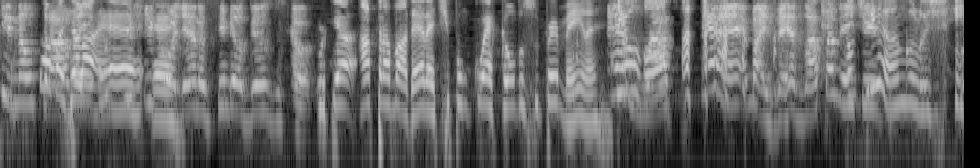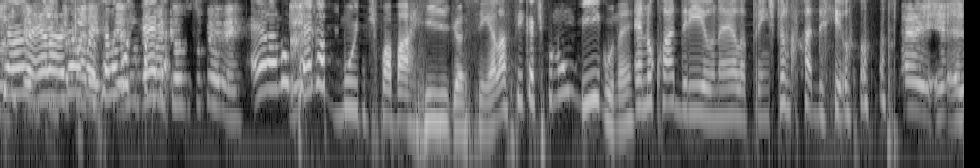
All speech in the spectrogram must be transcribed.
que não Não, trava mas ela aí, você é- fica é. olhando assim, meu Deus do céu. Porque a, a trava dela é tipo um cuecão do Superman, né? Exato. É, mas é É um exatamente isso. triângulo, gente. Ela- Você ela- fica não, mas ela não um pega. macacão do Superman. Ela não pega muito, tipo, a barriga, assim. Ela fica, tipo, no umbigo, né? É no quadril, né? Ela prende pelo quadril. É, é,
